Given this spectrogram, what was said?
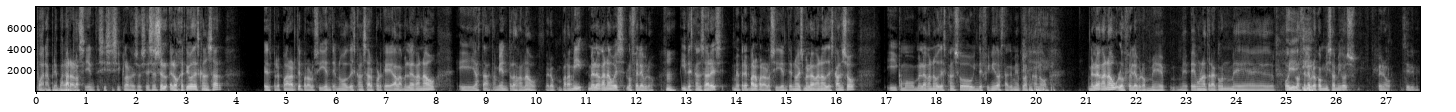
para prepararte. Para la siguiente, sí, sí, sí, claro, eso es. Ese es el, el objetivo de descansar, es prepararte para lo siguiente, no descansar porque, ala, me lo he ganado y ya está, también te lo has ganado. Pero para mí, me lo he ganado es lo celebro. Hmm. Y descansar es me preparo para lo siguiente, no es me lo he ganado descanso y como me lo he ganado descanso indefinido hasta que me plazca, no. Me lo he ganado, lo celebro, me, me pego un atracón, me Oye, lo y- celebro con mis amigos, pero sí, dime.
